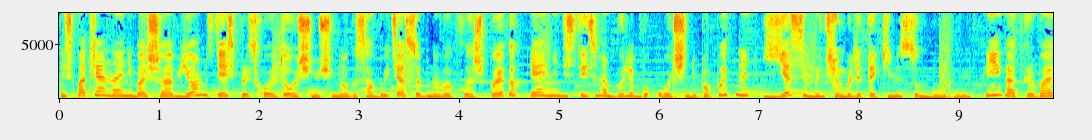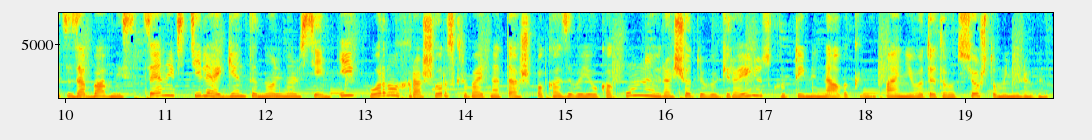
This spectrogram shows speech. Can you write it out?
Несмотря на небольшой объем, здесь происходит очень-очень много событий, особенно во флешбеках, и они действительно были бы очень любопытны, если бы не были такими сумбурными. Книга открывается забавной сценой в стиле агента 007, и Корнелл хорошо раскрывает Наташу, показывая ее как умную и расчетливую героиню с крутыми навыками, а не вот это вот все, что мы не любим.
